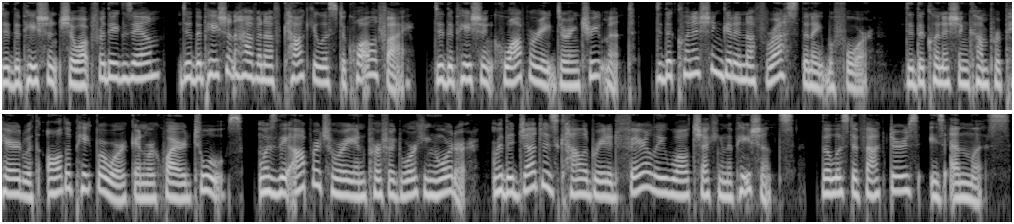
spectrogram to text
Did the patient show up for the exam? Did the patient have enough calculus to qualify? Did the patient cooperate during treatment? Did the clinician get enough rest the night before? Did the clinician come prepared with all the paperwork and required tools? Was the operatory in perfect working order? Were the judges calibrated fairly while checking the patients? The list of factors is endless.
